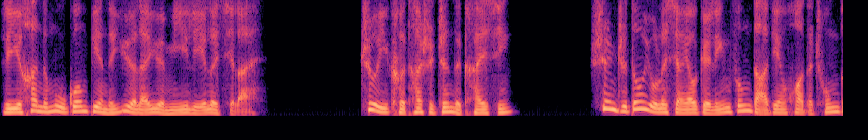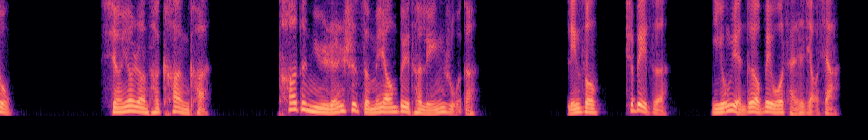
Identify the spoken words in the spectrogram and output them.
李汉的目光变得越来越迷离了起来。这一刻，他是真的开心，甚至都有了想要给林峰打电话的冲动，想要让他看看他的女人是怎么样被他凌辱的。林峰，这辈子你永远都要被我踩在脚下。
